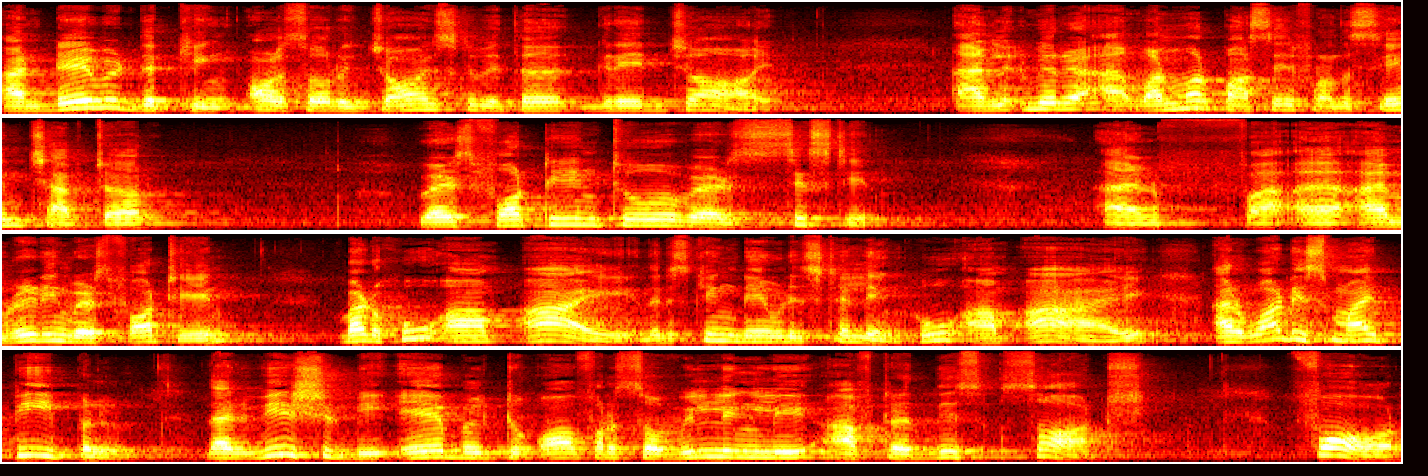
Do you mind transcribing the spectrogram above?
And David the king also rejoiced with a great joy. And let me read uh, one more passage from the same chapter, verse 14 to verse 16. And uh, I am reading verse 14. But who am I? That is King David is telling, Who am I and what is my people that we should be able to offer so willingly after this sort? For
